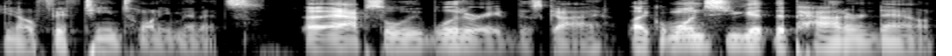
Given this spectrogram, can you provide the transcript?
you know 15 20 minutes i absolutely obliterated this guy like once you get the pattern down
